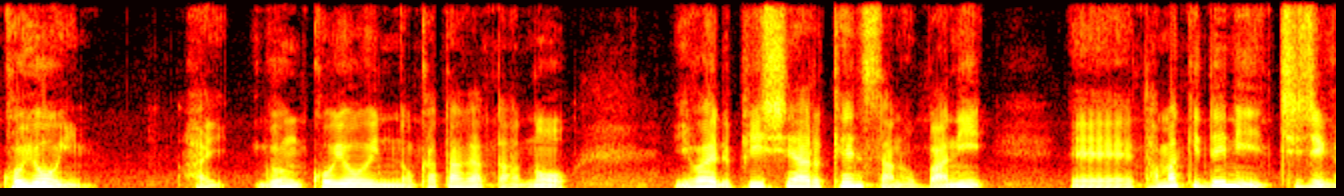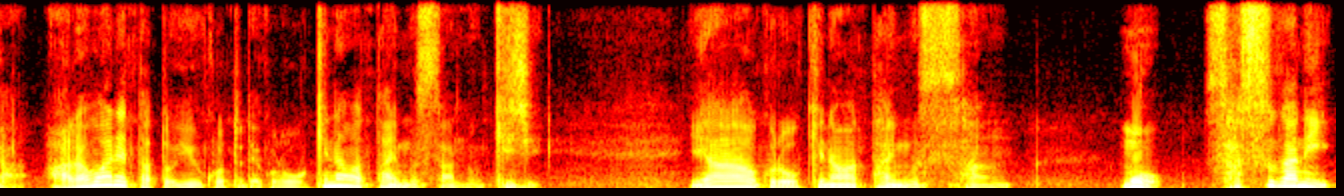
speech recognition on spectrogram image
雇用員、はい、軍雇用員の方々のいわゆる PCR 検査の場に、えー、玉城デニー知事が現れたということで、これ沖縄タイムズさんの記事。いやー、これ沖縄タイムズさんもうさすがに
